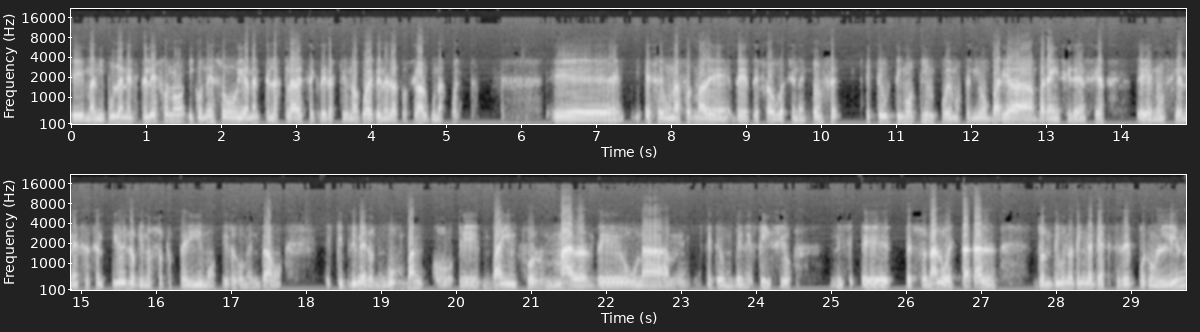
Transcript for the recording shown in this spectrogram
eh, manipula en el teléfono y con eso obviamente las claves secretas que uno puede tener asociadas a algunas cuentas. Eh, esa es una forma de, de, defraudación. Entonces, este último tiempo hemos tenido varias, varias incidencias de denuncia en ese sentido y lo que nosotros pedimos y recomendamos es que primero ningún banco eh, va a informar de una de un beneficio eh, personal o estatal donde uno tenga que acceder por un link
